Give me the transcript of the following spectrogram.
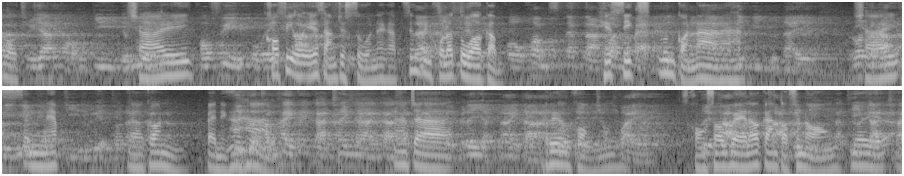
ระบบอัจฉริยะของ GWM ใช้ Coffee Coffee OS 3.0 นะครับ ซึ่งเป็นคนละตัวกับ H6 รุ่นก่อนหน้านะฮะใช้ Snapdragon ซึ่งก็ทำ8155ให้การใช้งานการน่าจะเป็นไปได้อย่างง่ายดายเรื่องของโดยเป็นช่ไฟของซอฟต์แวร์แล้วการตอบสนองที่ด้วยการใช้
